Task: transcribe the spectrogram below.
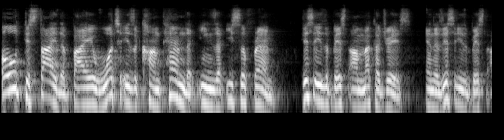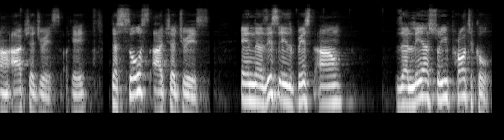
All decided by what is contained in the Ether frame. This is based on MAC address, and this is based on IP address, okay? The source IP address, and uh, this is based on the layer 3 protocol.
